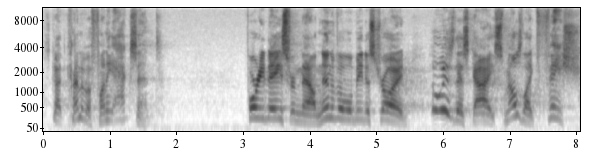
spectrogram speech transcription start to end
He's got kind of a funny accent. 40 days from now, Nineveh will be destroyed. Who is this guy? He smells like fish.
